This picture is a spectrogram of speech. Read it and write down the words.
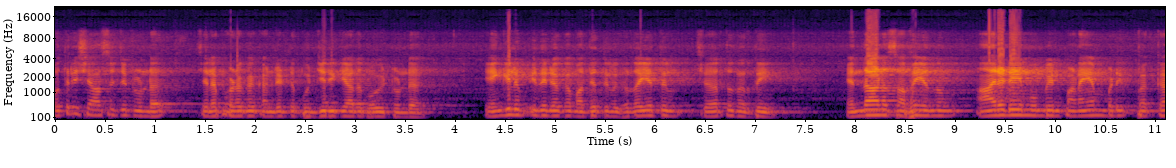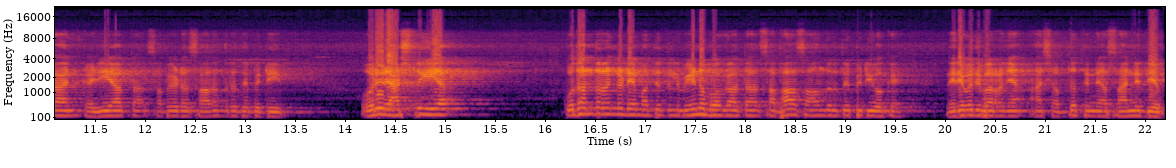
ഒത്തിരി ശാസിച്ചിട്ടുണ്ട് ചിലപ്പോഴൊക്കെ കണ്ടിട്ട് പുഞ്ചിരിക്കാതെ പോയിട്ടുണ്ട്. എങ്കിലും ഇതിന്റെയൊക്കെ മധ്യത്തിൽ ഹൃദയത്തിൽ ചേർത്ത് നിർത്തി. എന്താണ് സഭയെന്നും ആരുടെയും മുമ്പിൽ പണയം പിടി വെക്കാൻ കഴിയാത്ത സഭയുടെ സ്വാതന്ത്ര്യത്തെപ്പറ്റി ഒരു രാഷ്ട്രീയ കുതന്ത്രങ്ങളുടെ മധ്യത്തിൽ വീണു പോകാത്ത സഭാ സ്വാതന്ത്ര്യത്തെപ്പറ്റിയൊക്കെ നിരവധി പറഞ്ഞ ആ ശബ്ദത്തിന്റെ അസാന്നിധ്യം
